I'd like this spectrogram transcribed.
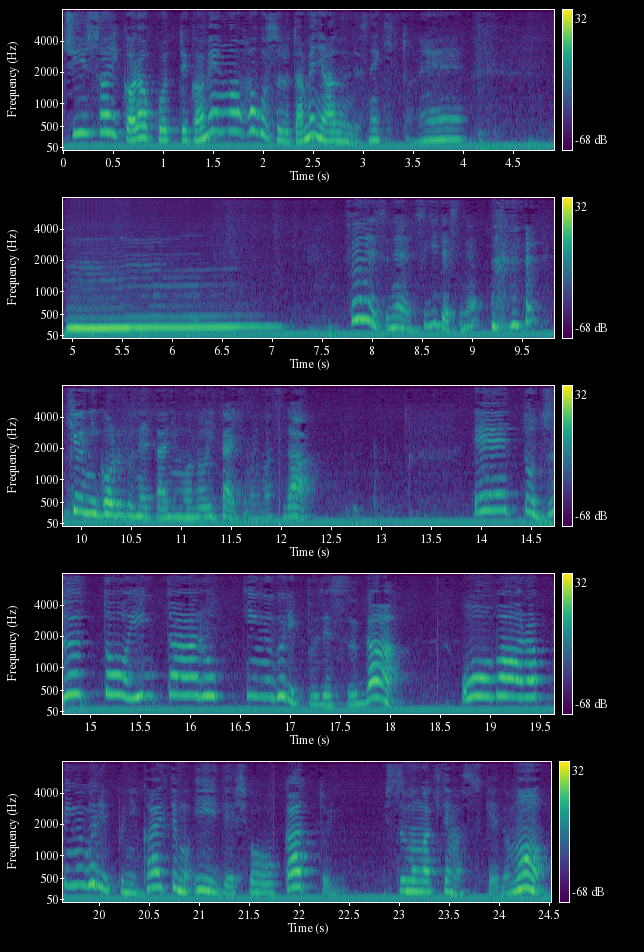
小さいからこうやって画面を保護するためにあるんですねきっとね。うーん。それでですね次ですね。急にゴルフネタに戻りたいと思いますが。えー、っとずっとインターロッキンググリップですがオーバーラッピンググリップに変えてもいいでしょうか？という質問が来てますけれども、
